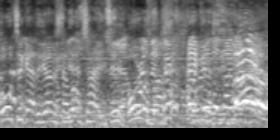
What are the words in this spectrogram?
All together. You understand what I'm saying? All of us. We're going to. Hey!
